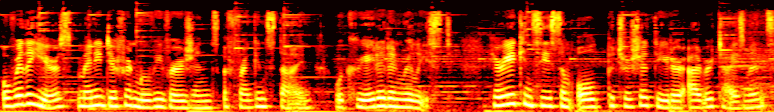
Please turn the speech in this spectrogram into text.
Over the years, many different movie versions of Frankenstein were created and released. Here you can see some old Patricia Theater advertisements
